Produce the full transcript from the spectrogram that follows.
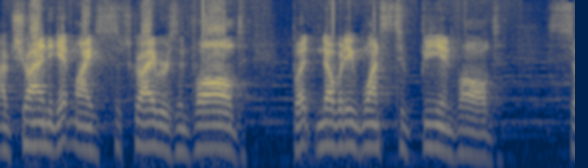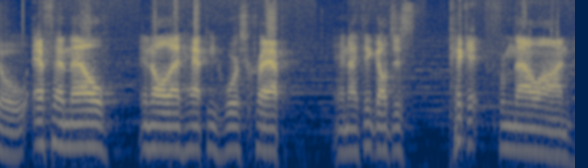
I'm trying to get my subscribers involved, but nobody wants to be involved. So FML and all that happy horse crap, and I think I'll just pick it from now on.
